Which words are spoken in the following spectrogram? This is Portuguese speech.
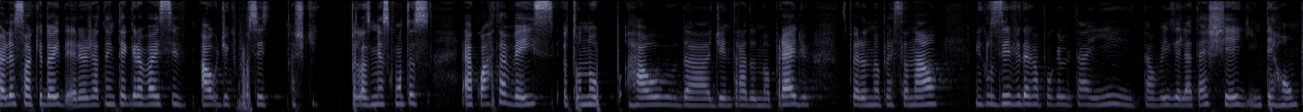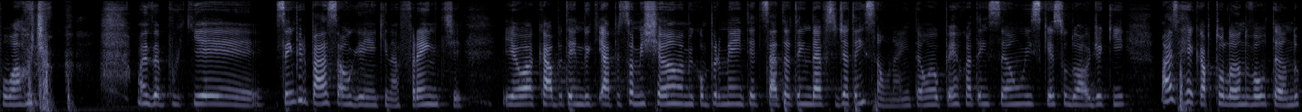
Olha só que doideira. Eu já tentei gravar esse áudio aqui pra vocês. Acho que pelas minhas contas é a quarta vez. Eu tô no hall da, de entrada do meu prédio, esperando meu personal. Inclusive, daqui a pouco ele tá aí. Talvez ele até chegue, interrompa o áudio. Mas é porque sempre passa alguém aqui na frente e eu acabo tendo que. A pessoa me chama, me cumprimenta, etc. Eu tenho déficit de atenção, né? Então eu perco a atenção e esqueço do áudio aqui. Mas recapitulando, voltando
